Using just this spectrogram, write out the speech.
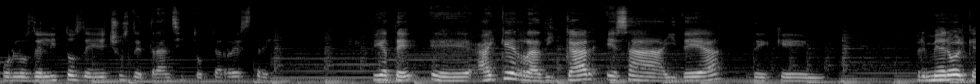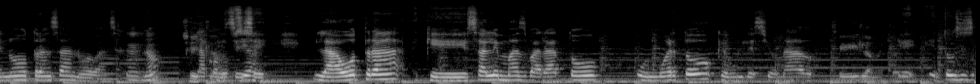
por los delitos de hechos de tránsito terrestre. Fíjate, eh, hay que erradicar esa idea de que primero el que no tranza no avanza, ¿no? la corrupción. La otra, que sale más barato un muerto que un lesionado. Sí, lamentable. Eh, entonces,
